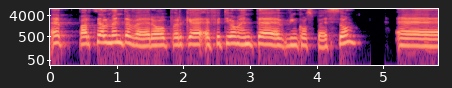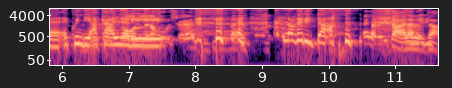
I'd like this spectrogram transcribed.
è parzialmente vero perché effettivamente vinco spesso eh, e quindi a Cagliari voce, eh? È la verità. È la verità, è la verità.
